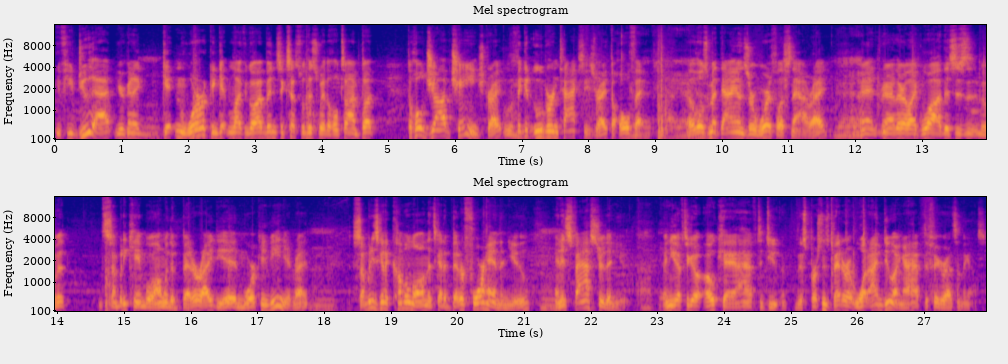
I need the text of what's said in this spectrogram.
if you do that you're going to get in work and get in life and go i've been successful this way the whole time but the whole job changed right think of uber and taxis right the whole thing Yeah, yeah, all yeah. those medallions are worthless now right Yeah. and you know, they're like wow this is but somebody came along with a better idea and more convenient right Mm-hmm. Somebody's going to come along that's got a better forehand than you Mm-hmm. and is faster than you Uh, yeah. and you have to go okay i have to do this person's better at what i'm doing i have to figure out something else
